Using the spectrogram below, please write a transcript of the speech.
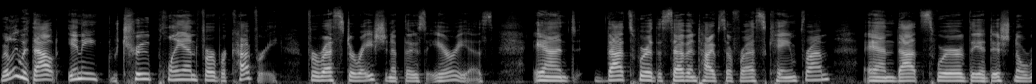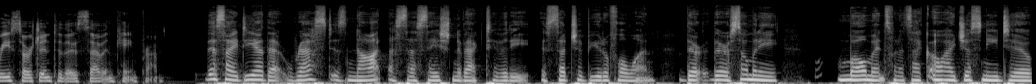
really without any true plan for recovery, for restoration of those areas. And that's where the seven types of rest came from. And that's where the additional research into those seven came from this idea that rest is not a cessation of activity is such a beautiful one. There, there are so many moments when it's like, oh, I just need to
